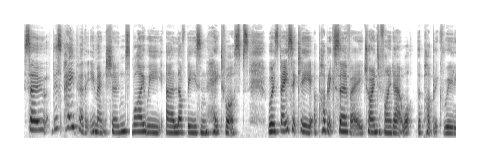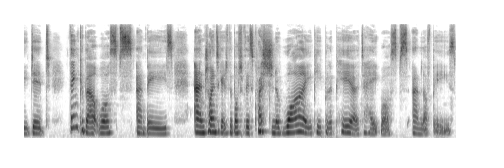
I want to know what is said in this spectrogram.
so this paper that you mentioned why we uh, love bees and hate wasps was basically a public survey trying to find out what the public really did think about wasps and bees and trying to get to the bottom of this question of why people appear to hate wasps and love bees.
